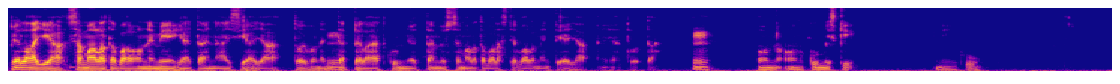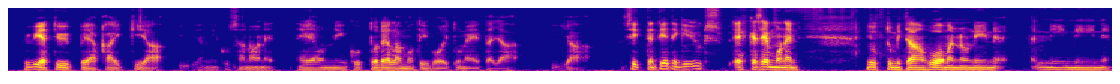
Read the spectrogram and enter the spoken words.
pelaajia samalla tavalla on ne miehiä tai naisia ja toivon, että mm. pelaajat kunnioittaa myös samalla tavalla sitten valmentajia ja, ja tuota, mm. on, on kumminkin niin kuin, hyviä tyyppejä kaikki ja, ja niin kuin sanoin, että he on niin kuin todella motivoituneita ja, ja sitten tietenkin yksi ehkä semmoinen juttu, mitä on huomannut, niin, niin, niin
